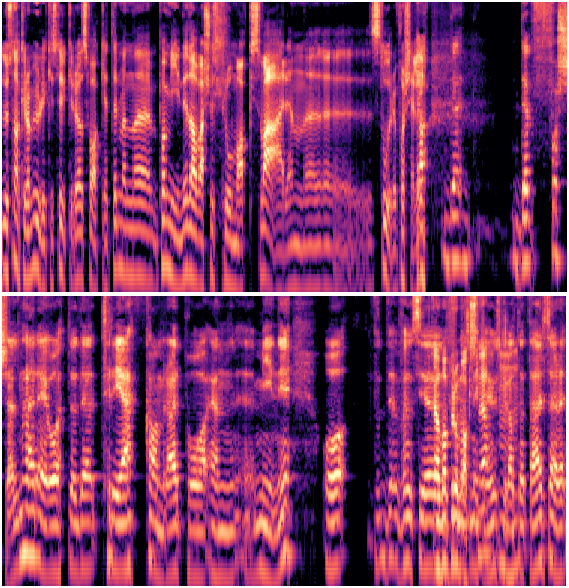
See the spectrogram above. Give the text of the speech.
du, snakker om ulike styrker og svakheter, men uh, på Mini da versus Pro Max, hva er den uh, store forskjellen? Ja, det, det, forskjellen her er jo at det er tre kameraer på en Mini. Og det, for å si ja, på Pro Maxen, ja. husker mm -hmm. at dette her, så er det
